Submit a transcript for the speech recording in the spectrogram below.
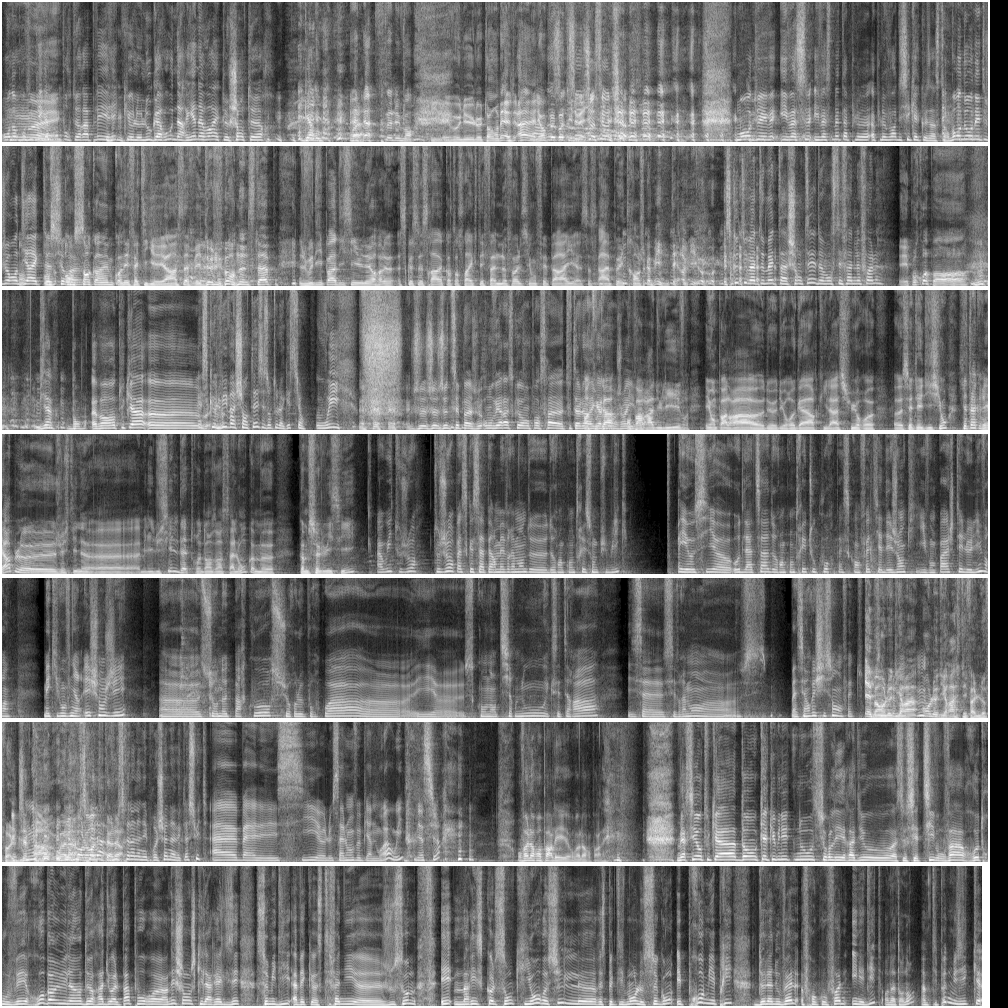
On en profite ouais. également pour te rappeler, Eric, que le loup-garou n'a rien à voir avec le chanteur garou. Voilà. Absolument. Il est venu le temps d'être. Allez, on peut continuer. Mon Dieu, il va se, il va se mettre à, pleu, à pleuvoir d'ici quelques instants. Bon, nous, on est toujours en direct on, sur. On euh... sent quand même qu'on est fatigué. Hein. Ça fait deux jours non-stop. Je vous dis pas d'ici une heure le, ce que ce sera quand on sera avec Stéphane Le Foll. Si on fait pareil, ce sera un peu étrange comme interview. Est-ce que tu vas te mettre à chanter devant Stéphane Le Foll? Et pourquoi pas? Bien. Bon, ben, en tout cas. Euh... Est-ce que lui va chanter C'est surtout la question. Oui. je, je, je, ne sais pas. Je, on verra ce qu'on pensera tout à l'heure également. Cas, on parlera du livre et on parlera euh, de, du regard qu'il a sur euh, euh, cette édition. C'est agréable, euh, Justine euh, Amélie Lucille, d'être dans un salon comme, comme celui-ci. Ah oui, toujours. Toujours parce que ça permet vraiment de, de rencontrer son public. Et aussi, au-delà de ça, de rencontrer tout court. Parce qu'en fait, il y a des gens qui ne vont pas acheter le livre, mais qui vont venir échanger euh, sur notre parcours, sur le pourquoi euh, et euh, ce qu'on en tire nous, etc. Et c'est vraiment bah, c'est enrichissant en fait. Eh ben on le dira, mmh. on le dira à Stéphane Le Foll. Exactement. Ah, voilà. vous, serez là, vous serez là l'année prochaine avec la suite. bah, si le salon veut bien de moi, oui, bien sûr. on va leur en parler. On va leur en parler. Merci en tout cas. Dans quelques minutes, nous, sur les radios associatives, on va retrouver Robin Hulin de Radio Alpa pour un échange qu'il a réalisé ce midi avec Stéphanie Joussaume et Marise Colson qui ont reçu respectivement le second et premier prix de la nouvelle francophone inédite. En attendant, un petit peu de musique.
